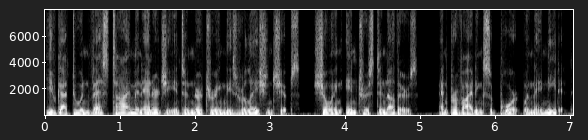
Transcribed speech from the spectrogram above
You've got to invest time and energy into nurturing these relationships, showing interest in others, and providing support when they need it.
